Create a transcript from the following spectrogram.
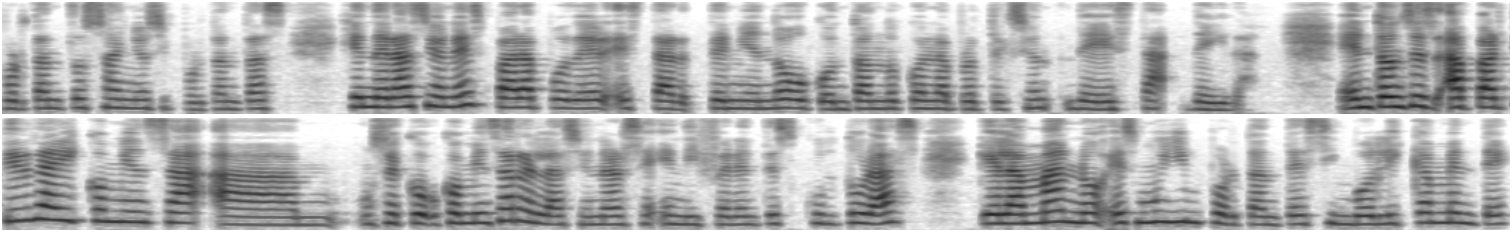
por tantos años y por tantas generaciones para poder estar teniendo o contando con la protección de esta deidad. Entonces, a partir de ahí comienza a, o sea, comienza a relacionarse en diferentes culturas que la mano es muy importante simbólicamente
